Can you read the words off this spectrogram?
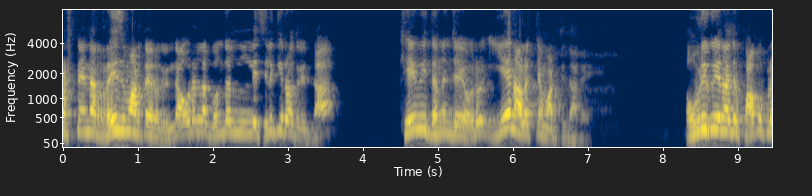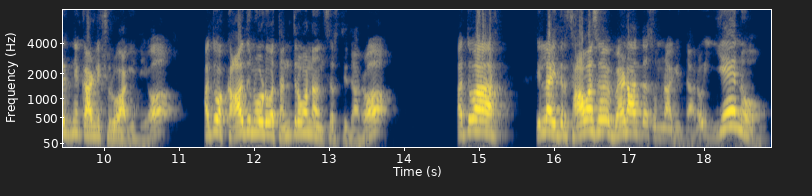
ಪ್ರಶ್ನೆಯನ್ನ ರೈಸ್ ಮಾಡ್ತಾ ಇರೋದ್ರಿಂದ, ಅವರೆಲ್ಲ ಗೊಂದಲದಲ್ಲಿ ಸಿಲುಕಿರೋದ್ರಿಂದ ಕೆ ವಿ ಧನಂಜಯ ಅವರು ಏನು ಆಲೋಚನೆ ಮಾಡ್ತಿದ್ದಾರೆ? ಅವರಿಗೂ ಏನಾದರೂ ಪಾಪ ಪ್ರಜ್ಞೆ ಕಾಡ್ಲಿಕ್ಕೆ ಶುರುವಾಗಿದೆಯೋ, ಅಥವಾ ಕಾದು ನೋಡುವ ತಂತ್ರವನ್ನು ಅನುಸರಿಸ್ತಿದ್ದಾರೋ ಅಥವಾ ಇಲ್ಲ ಇದ್ರ ಸಾವಾಸವೇ ಬೇಡ ಅಂತ ಸುಮ್ಮನಾಗಿದ್ದಾರೋ ಏನು?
